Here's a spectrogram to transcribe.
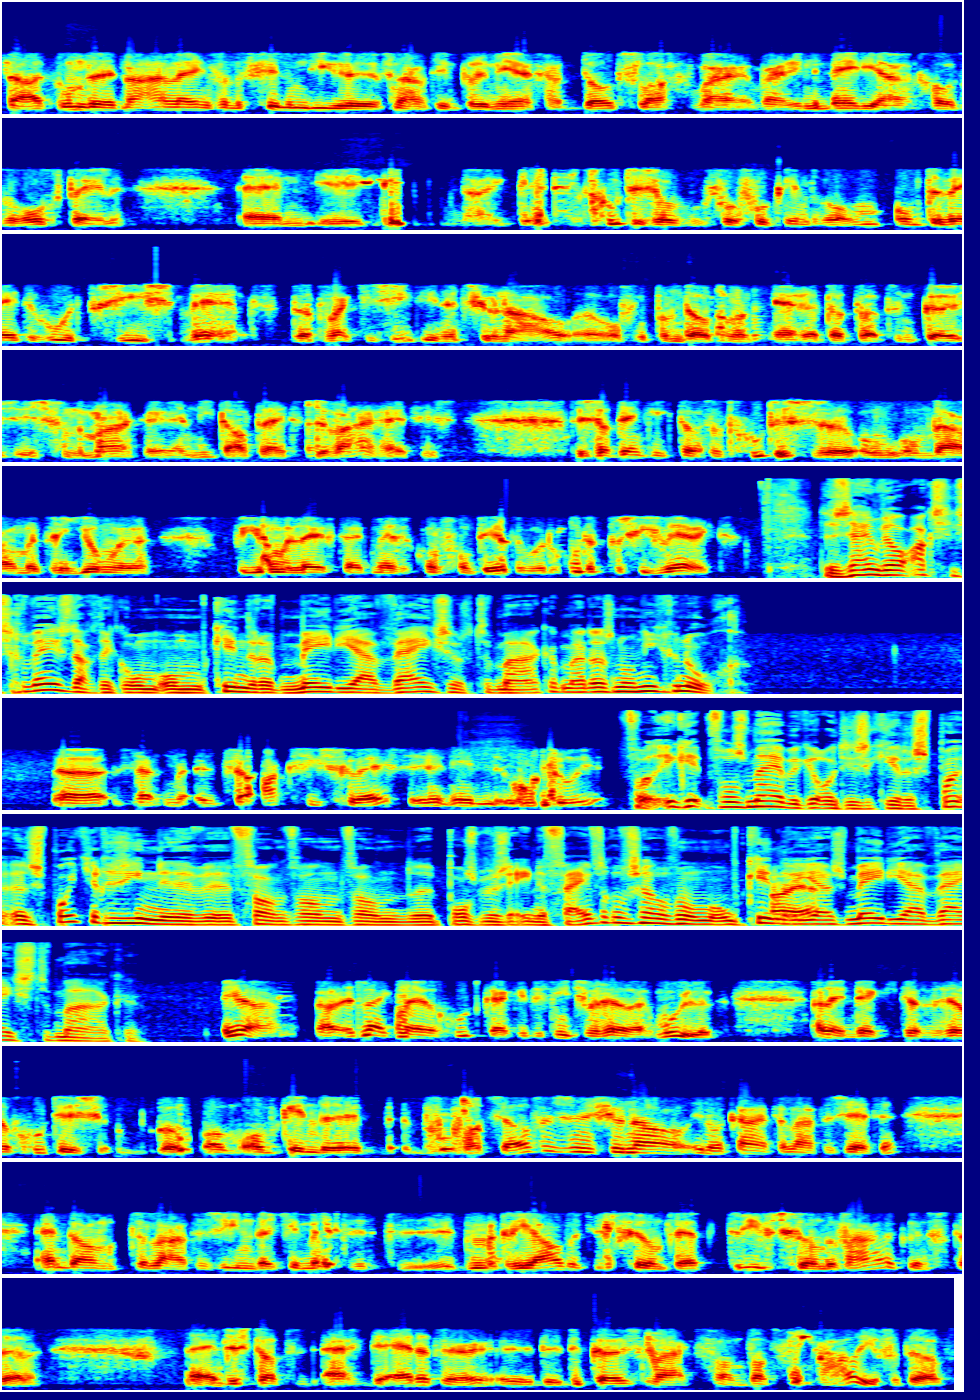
Nou, het komt naar aanleiding van de film die uh, vanavond in première gaat, Doodslag... Waar, waarin de media een grote rol spelen. En uh, nou, ik denk dat het goed is voor, voor kinderen om, om te weten hoe het precies werkt. Dat wat je ziet in het journaal uh, of op een documentaire, dat dat een keuze is van de maker en niet altijd de waarheid is. Dus dat denk ik dat het goed is om, om daar met een jonge, op een jonge leeftijd mee geconfronteerd te worden, hoe dat precies werkt. Er zijn wel acties geweest, dacht ik, om, om kinderen mediawijzer te maken, maar dat is nog niet genoeg. Uh, zijn, het zijn acties geweest? In, in, hoe bedoel je? Vol, ik, volgens mij heb ik ooit eens een keer een, spotje gezien uh, van, van, van de Postbus 51 of zo... Van, om kinderen oh, ja? juist mediawijs te maken. Ja, nou, het lijkt me heel goed. Kijk, het is niet zo heel erg moeilijk. Alleen denk ik dat het heel goed is om, om kinderen bijvoorbeeld zelf eens een journaal in elkaar te laten zetten. En dan te laten zien dat je met het, het materiaal dat je gefilmd hebt drie verschillende verhalen kunt vertellen. En dus dat eigenlijk de editor de, de keuze maakt van wat voor verhaal je vertelt.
